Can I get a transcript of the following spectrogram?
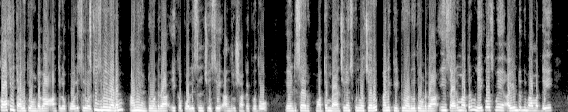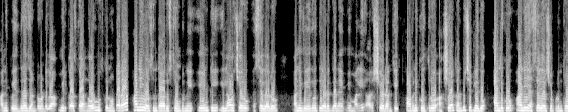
కాఫీ తాగుతూ ఉండగా అంతలో పోలీసులు ఎక్స్క్యూజ్ మీ మేడం అని అంటూ ఉండగా ఇక పోలీసులు చూసి అందరూ షాక్ అయిపోతూ ఏంటి సార్ మొత్తం బ్యాచ్ వేసుకుని వచ్చారు? అని కిట్టు అడుగుతూ ఉండగా ఈసారి మాత్రం నీకోసమే అయి ఉంటుంది బామర్ది అని పేదరాజు అంటూ ఉండగా మీరు కాస్త నోరు మూసుకుని ఉంటారా? అని వసంత అరుస్తూ ఉంటుంది ఏంటి ఇలా వచ్చారు ఎస్ఐ గారు? అని వేదవతి అడగగానే మిమ్మల్ని అరెస్ట్ చేయడానికి అవని కూతురు అక్షయ కనిపించట్లేదు. అందుకు అని ఎస్ఐ గారు చెప్పడంతో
